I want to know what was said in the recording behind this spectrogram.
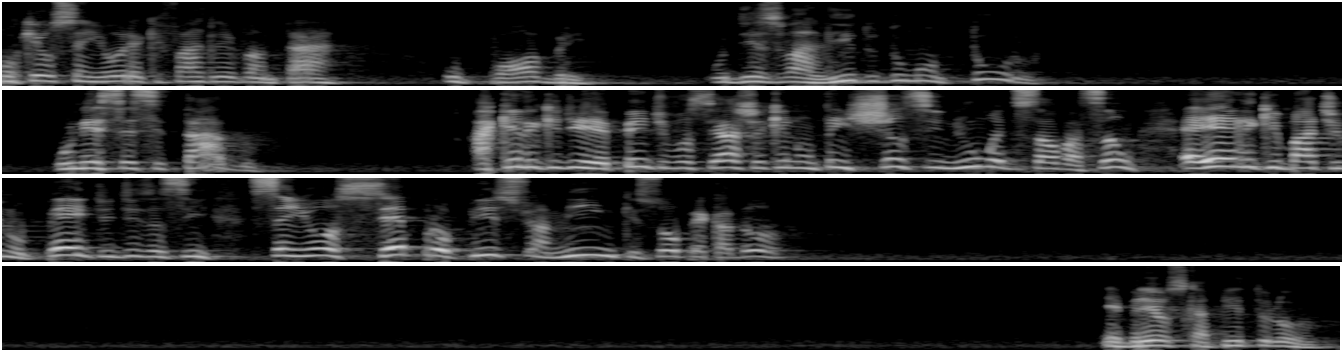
Porque o Senhor é que faz levantar o pobre, o desvalido do monturo, o necessitado, aquele que de repente você acha que não tem chance nenhuma de salvação, é ele que bate no peito e diz assim: Senhor, sê propício a mim que sou pecador. Hebreus capítulo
